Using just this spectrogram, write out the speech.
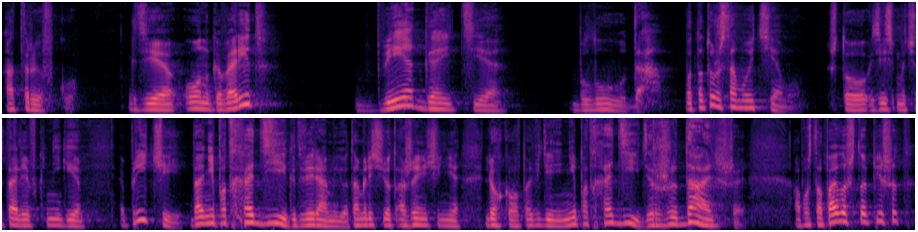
отрывку, где он говорит «бегайте блуда». Вот на ту же самую тему, что здесь мы читали в книге притчей, да, не подходи к дверям ее, там речь идет о женщине легкого поведения, не подходи, держи дальше. Апостол Павел что пишет?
